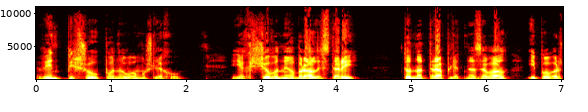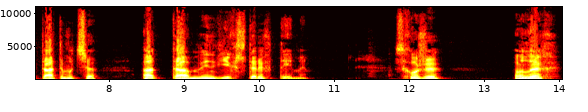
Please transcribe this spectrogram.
Він пішов по новому шляху. Якщо вони обрали старий, то натраплять на завал і повертатимуться, а там він їх стерегтиме. Схоже, Олег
